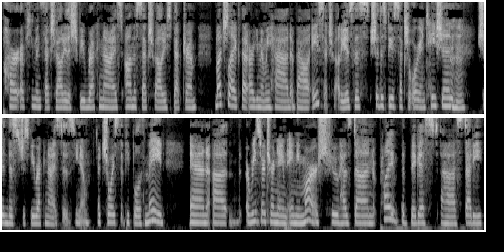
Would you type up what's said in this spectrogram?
part of human sexuality that should be recognized on the sexuality spectrum. Much like that argument we had about asexuality. Is this, should this be a sexual orientation? Should this just be recognized as, you know, a choice that people have made? And uh, a researcher named Amy Marsh, who has done probably the biggest uh, study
